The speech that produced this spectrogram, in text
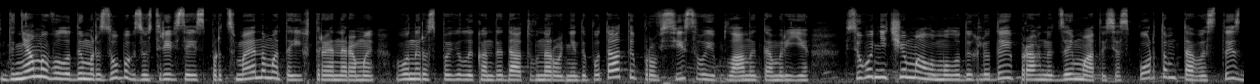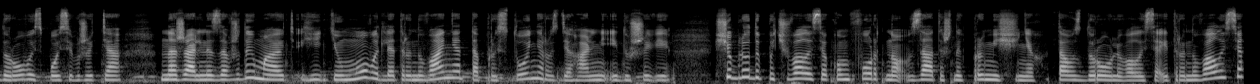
Днями Володимир Зубик зустрівся із спортсменами та їх тренерами. Вони розповіли кандидату в народні депутати про всі свої плани та мрії. Сьогодні чимало молодих людей прагнуть займатися спортом та вести здоровий спосіб життя. На жаль, не завжди мають гідні умови для тренування та пристойні роздягальні і душеві. Щоб люди почувалися комфортно в затишних приміщеннях та оздоровлювалися і тренувалися,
